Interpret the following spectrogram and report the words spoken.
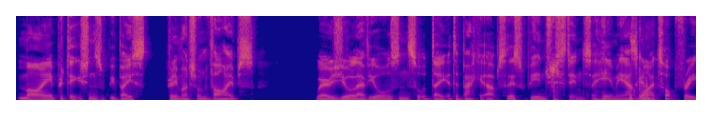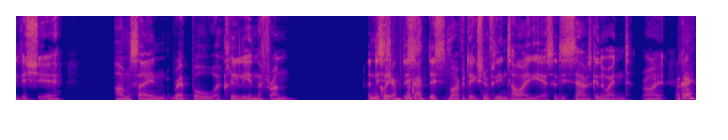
my predictions would be based pretty much on vibes, whereas you'll have yours and sort of data to back it up. So this will be interesting. So hear me out. My top three this year, I'm saying Red Bull are clearly in the front. And this Clear, is this, okay. is this is my prediction for the entire year. So this is how it's going to end, right? okay,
